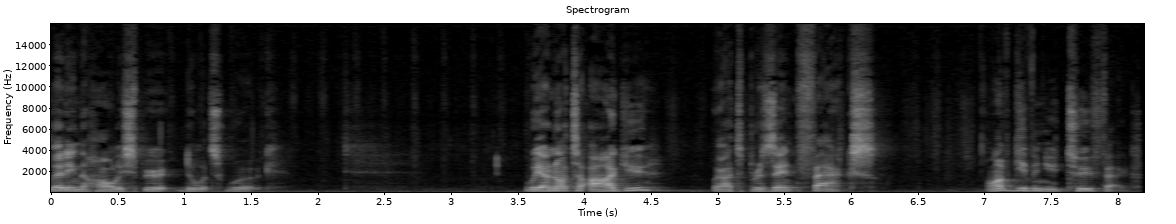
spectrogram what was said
letting the Holy Spirit do its work. We are not to argue, we are to present facts. I've given you two facts.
